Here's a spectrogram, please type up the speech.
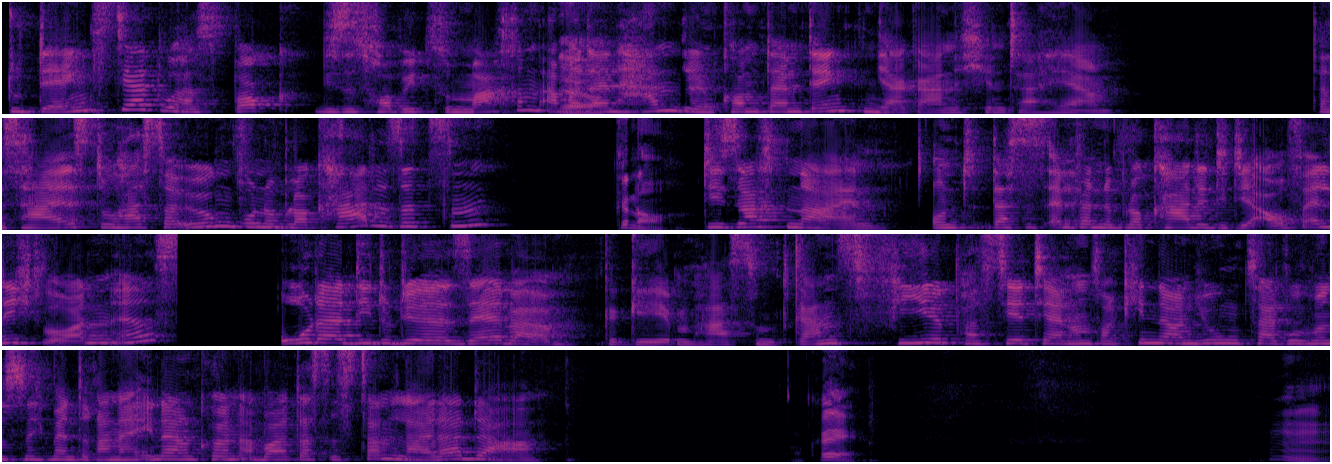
du denkst ja, du hast Bock, dieses Hobby zu machen, aber ja. dein Handeln kommt deinem Denken ja gar nicht hinterher. Das heißt, du hast da irgendwo eine Blockade sitzen. Genau. Die sagt nein. Und das ist entweder eine Blockade, die dir auferlegt worden ist oder die du dir selber gegeben hast. Und ganz viel passiert ja in unserer Kinder- und Jugendzeit, wo wir uns nicht mehr dran erinnern können, aber das ist dann leider da. Okay. Hm.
